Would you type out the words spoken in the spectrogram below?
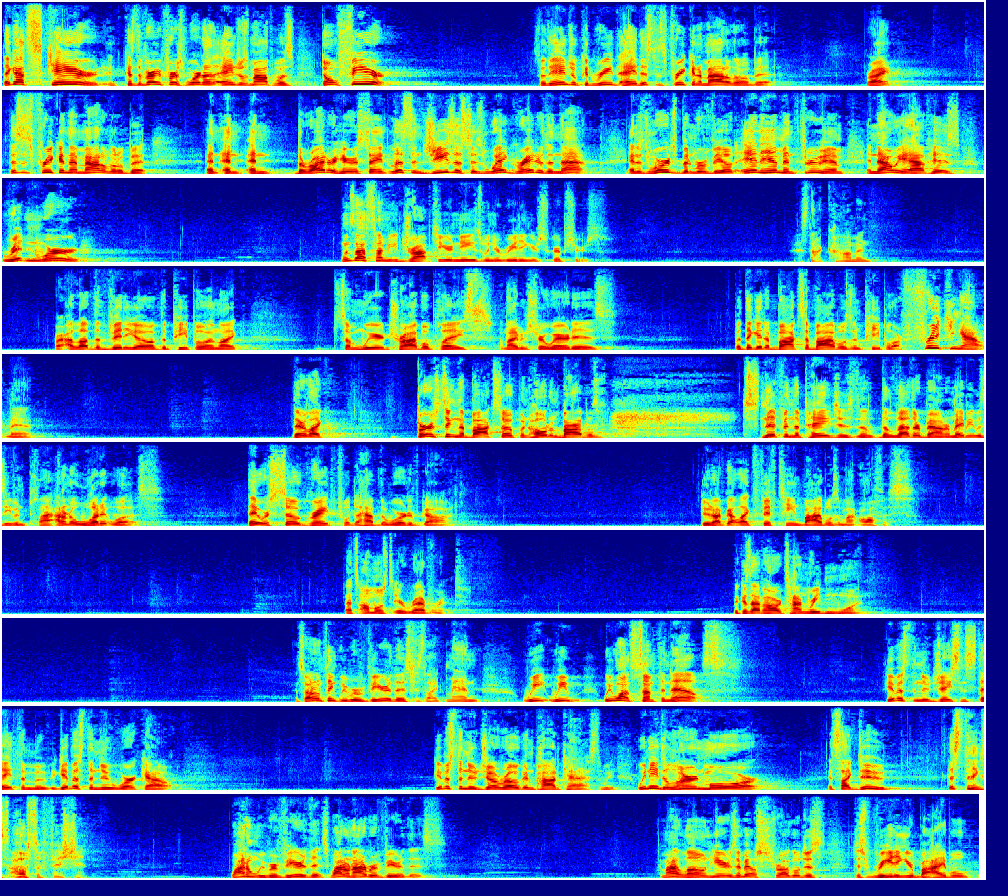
They got scared because the very first word out of the angel's mouth was, Don't fear. So the angel could read, Hey, this is freaking them out a little bit, right? This is freaking them out a little bit. And, and, and the writer here is saying, Listen, Jesus is way greater than that. And his word's been revealed in him and through him. And now we have his written word. When's the last time you dropped to your knees when you're reading your scriptures? That's not common. Right? I love the video of the people in like some weird tribal place. I'm not even sure where it is. But they get a box of Bibles and people are freaking out, man. They're like bursting the box open, holding Bibles, sniffing the pages, the, the leather bound, or maybe it was even. I don't know what it was. They were so grateful to have the Word of God. Dude, I've got like 15 Bibles in my office. That's almost irreverent. Because I have a hard time reading one. And so I don't think we revere this as like, man, we, we, we want something else. Give us the new Jason Statham movie. Give us the new workout. Give us the new Joe Rogan podcast. We, we need to learn more. It's like, dude, this thing's all sufficient. Why don't we revere this? Why don't I revere this? Am I alone here? Does anybody else struggle just, just reading your Bible?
